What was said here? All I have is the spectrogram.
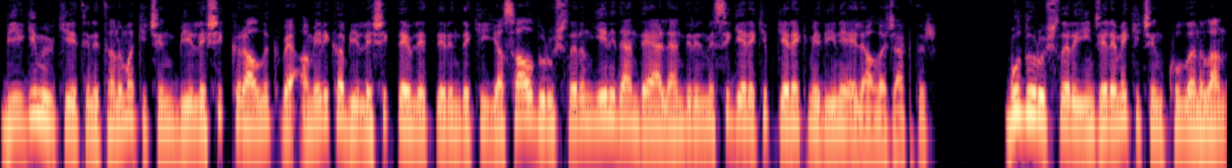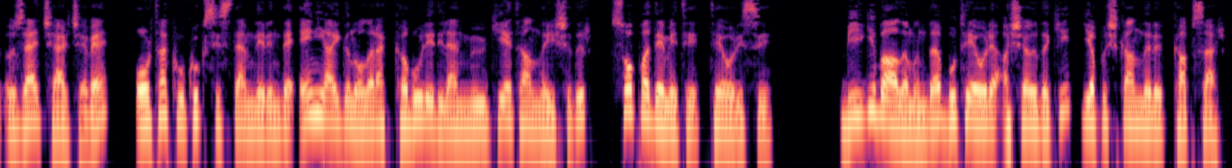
bilgi mülkiyetini tanımak için Birleşik Krallık ve Amerika Birleşik Devletleri'ndeki yasal duruşların yeniden değerlendirilmesi gerekip gerekmediğini ele alacaktır. Bu duruşları incelemek için kullanılan özel çerçeve, ortak hukuk sistemlerinde en yaygın olarak kabul edilen mülkiyet anlayışıdır, sopa demeti teorisi. Bilgi bağlamında bu teori aşağıdaki, yapışkanları, kapsar.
